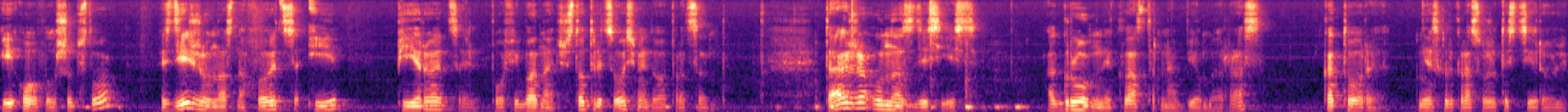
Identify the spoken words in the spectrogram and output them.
И о волшебство, здесь же у нас находится и первая цель по Fibonacci 138,2%. Также у нас здесь есть огромные кластерные объемы раз, которые несколько раз уже тестировали,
